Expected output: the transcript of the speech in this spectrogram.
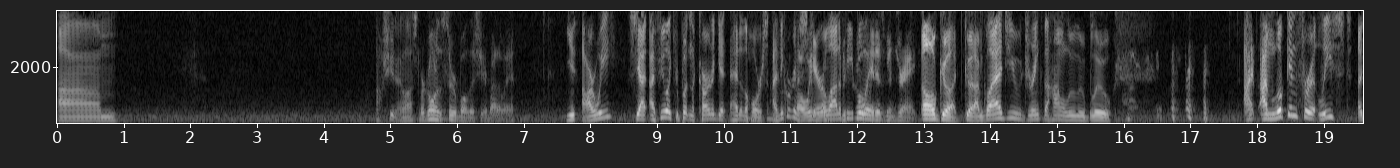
Um. Oh shoot! I lost. We're going to the Super Bowl this year, by the way. You, are we? See, I, I, feel like you're putting the cart ahead of the horse. I think we're going to oh, scare we, a lot of people. Kool Aid has been drank. Oh, good, good. I'm glad you drink the Honolulu Blue. I, am looking for at least a,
